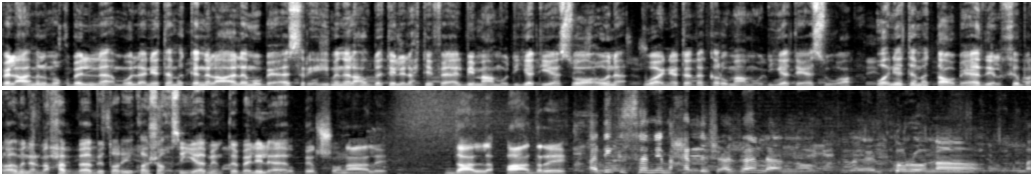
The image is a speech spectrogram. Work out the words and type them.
في العام المقبل نأمل أن يتمكن العالم بأسره من العودة للاحتفال بمعمودية يسوع هنا وأن يتذكروا معمودية يسوع وأن يتمتعوا بهذه الخبرة من المحبة بطريقة شخصية من قبل الآب. Dal padre هذيك السنة ما حدش أجا لأنه الكورونا ما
